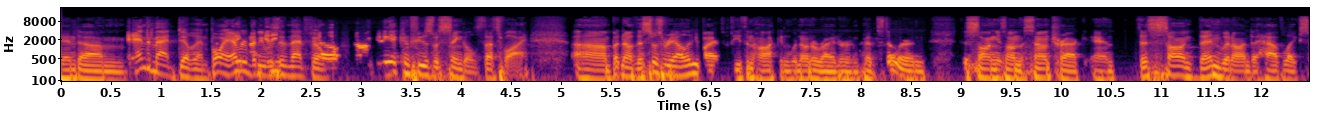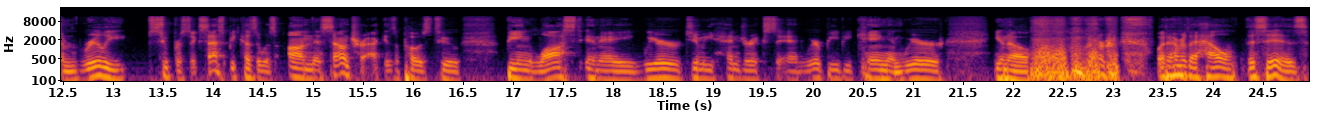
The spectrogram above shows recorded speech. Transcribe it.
And um, And Matt Dillon. Boy, everybody was in that film. No, I'm getting it confused with singles. That's why. Um, but no, this was Reality Bites with Ethan Hawke and Winona Ryder and Ben Stiller, and this song is on the soundtrack. And this song then went on to have like some really super success because it was on this soundtrack as opposed to being lost in a we're Jimi Hendrix and we're BB King and we're, you know, whatever the hell this is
